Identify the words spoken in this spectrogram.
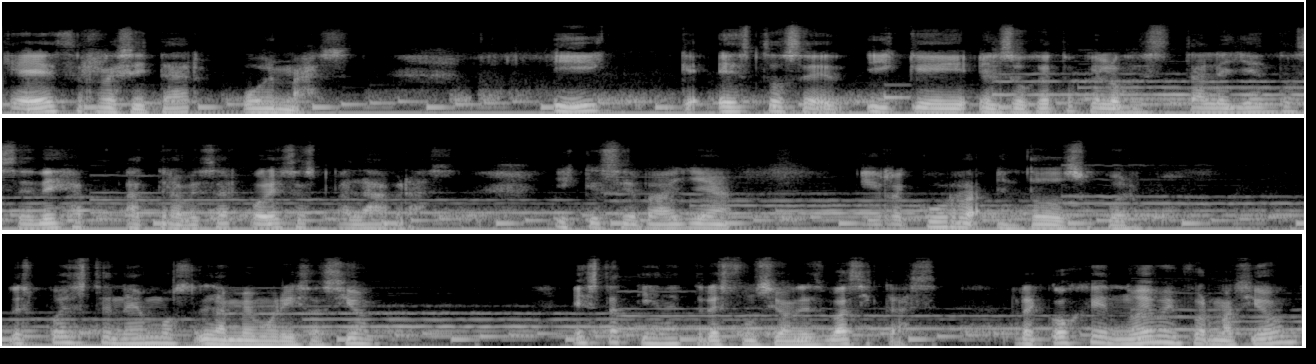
que es recitar poemas. Y que esto se y que el sujeto que los está leyendo se deja atravesar por esas palabras y que se vaya y recurra en todo su cuerpo. Después tenemos la memorización. Esta tiene tres funciones básicas. Recoge nueva información,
